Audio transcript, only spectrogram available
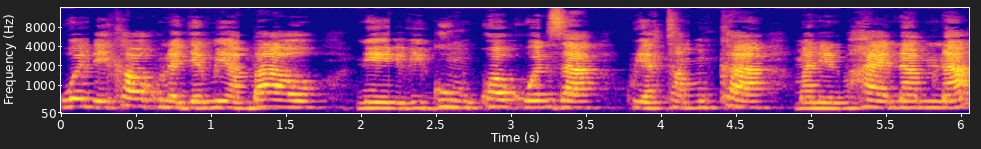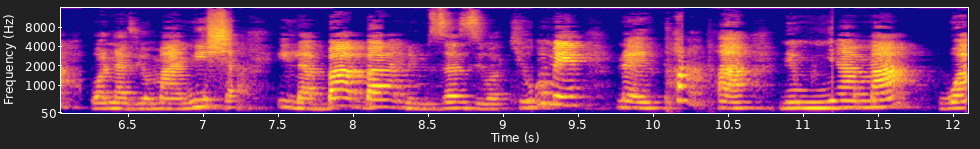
Huenda ikawa kuna jamii ambao ni vigumu kwao kuweza kuyatamka maneno haya namna wanavyomaanisha, ila baba ni mzazi wa kiume, naye papa ni mnyama wa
